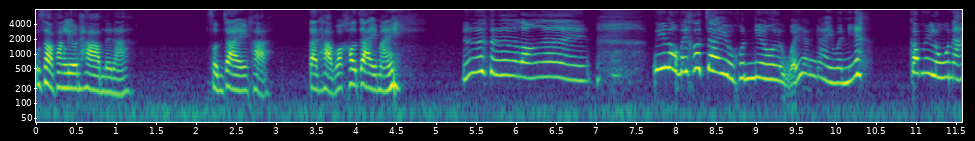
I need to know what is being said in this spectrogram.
อุตส่าห์ฟังเรียลไทม์เลยนะ สนใจค่ะ แต่ถามว่าเข้าใจไหมร้องไห้นี่เราไม่เข้าใจอยู่คนเดียวหรือว่ายังไงวันนี้ ก็ไม่รู้นะ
